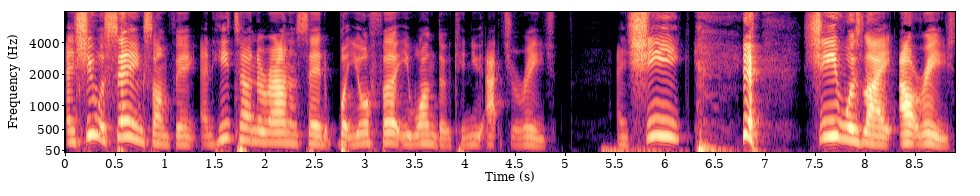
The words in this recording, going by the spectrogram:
And she was saying something, and he turned around and said, But you're 31 though. Can you act your age? And she she was like outraged.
